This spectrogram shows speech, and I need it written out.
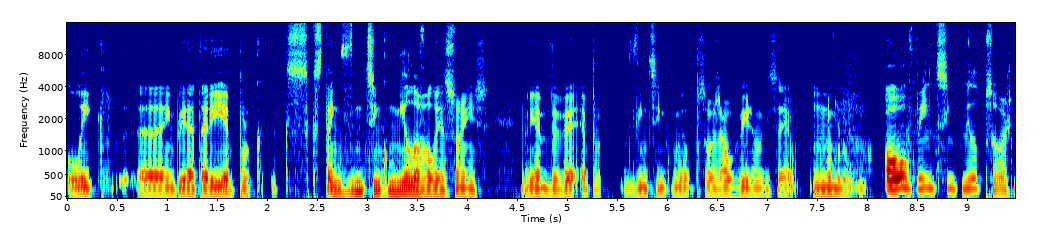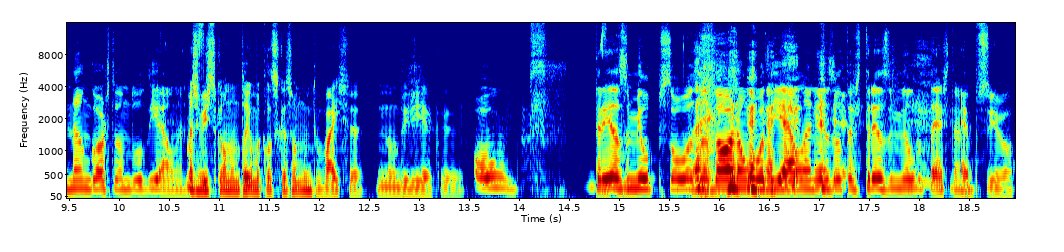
leak uh, em pirataria, porque que se, que se tem 25 mil avaliações no IMDB, é porque 25 mil pessoas já ouviram, isso é um número. Ou 25 mil pessoas não gostam do Woody Allen. Mas visto que ele não tem uma classificação muito baixa, não diria que. Ou 13 mil pessoas adoram o Woody Allen e as outras 13 mil detestam. É possível.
